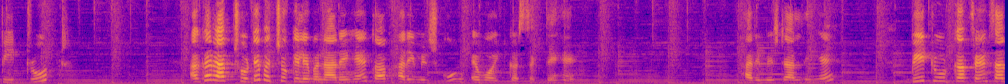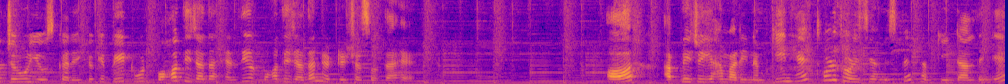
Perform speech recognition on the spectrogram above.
बीट रूट अगर आप छोटे बच्चों के लिए बना रहे हैं तो आप हरी मिर्च को अवॉइड कर सकते हैं। हरी मिर्च डाल दी है। बीट रूट का फ्रेंड्स आप ज़रूर यूज़ करें, क्योंकि बीट रूट बहुत ही ज़्यादा हेल्दी और बहुत ही ज़्यादा न्यूट्रिशियस होता है। और अपनी जो ये हमारी नमकीन है थोड़ी थोड़ी सी हम इस पे नमकीन डाल देंगे।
